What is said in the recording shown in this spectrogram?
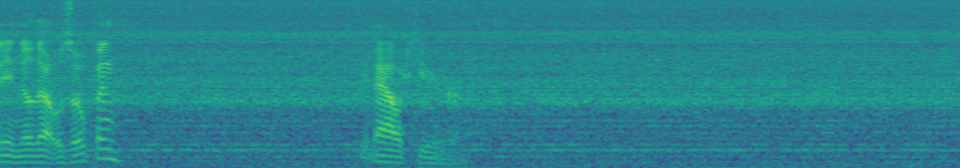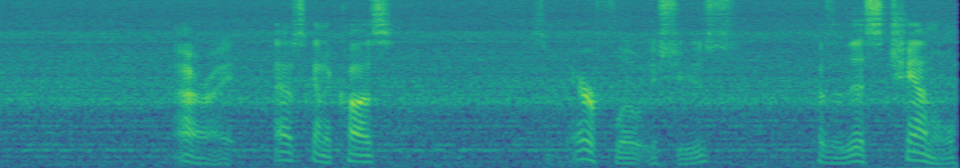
I didn't know that was open. Get out here. Alright, that's going to cause some airflow issues because of this channel.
